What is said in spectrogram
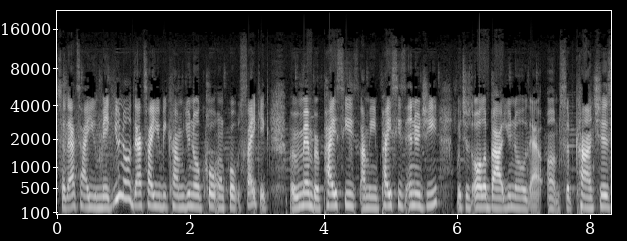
So that's how you make, you know, that's how you become, you know, quote unquote psychic. But remember, Pisces, I mean, Pisces energy, which is all about, you know, that um, subconscious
